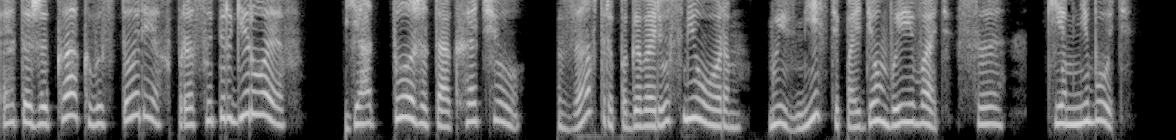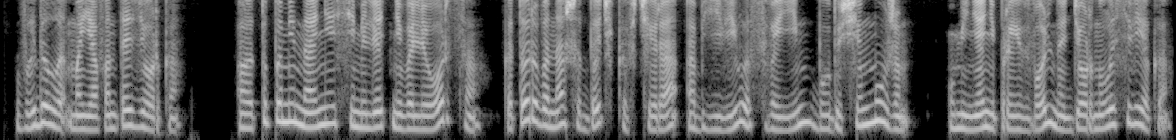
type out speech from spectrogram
Это же как в историях про супергероев! Я тоже так хочу! Завтра поговорю с Миором, мы вместе пойдем воевать с кем-нибудь. Выдала моя фантазерка. От упоминания семилетнего Леорца, которого наша дочка вчера объявила своим будущим мужем, у меня непроизвольно дернулось века,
